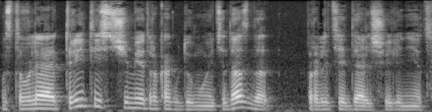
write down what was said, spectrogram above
Выставляет 3000 метров, как вы думаете, даст да, пролететь дальше или нет?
